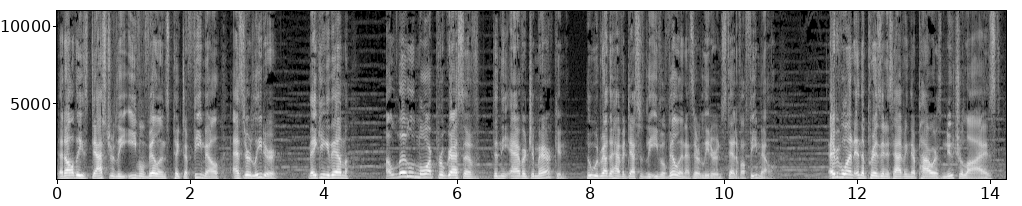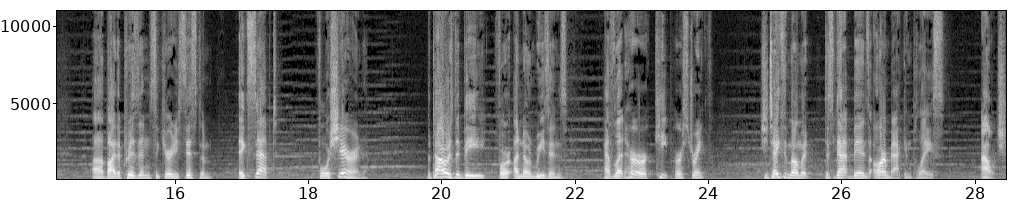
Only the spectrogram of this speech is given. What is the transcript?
that all these dastardly evil villains picked a female as their leader, making them a little more progressive than the average American, who would rather have a dastardly evil villain as their leader instead of a female. Everyone in the prison is having their powers neutralized uh, by the prison security system, except for Sharon. The powers that be, for unknown reasons, have let her keep her strength. She takes a moment to snap Ben's arm back in place. Ouch.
